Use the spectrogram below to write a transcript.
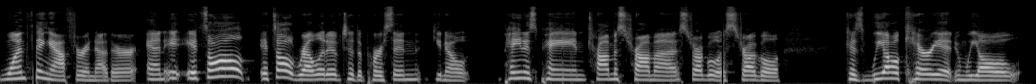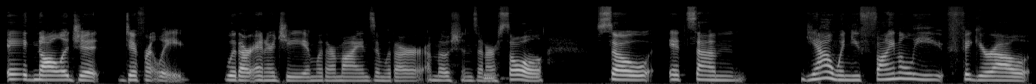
one thing after another and it, it's all it's all relative to the person you know pain is pain trauma is trauma struggle is struggle because we all carry it and we all acknowledge it differently with our energy and with our minds and with our emotions and our soul so it's um yeah, when you finally figure out,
